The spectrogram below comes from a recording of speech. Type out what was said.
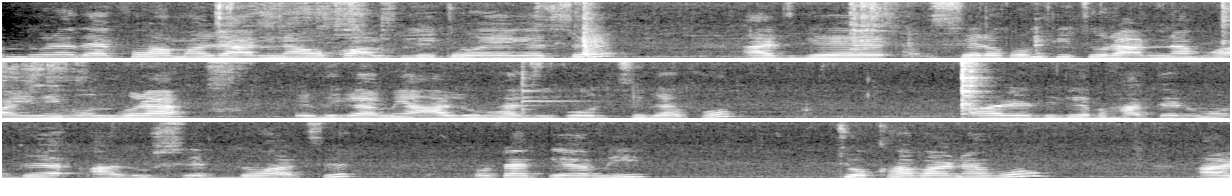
বন্ধুরা, দেখো আমার রান্নাও কমপ্লিট হয়ে গেছে। আজকে সেরকম কিছু রান্না হয়নি বন্ধুরা। এদিকে আমি আলু ভাজি করছি, দেখো। আর এদিকে ভাতের মধ্যে আলু সেদ্ধ আছে। ওটাকে আমি চোখা বানাবো। আর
